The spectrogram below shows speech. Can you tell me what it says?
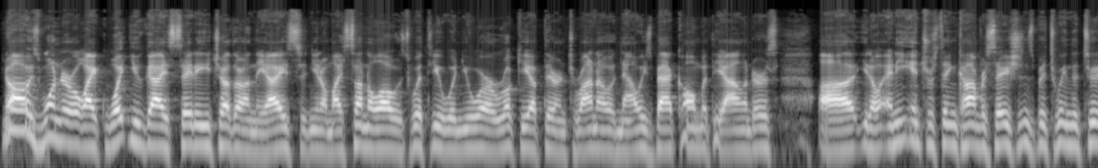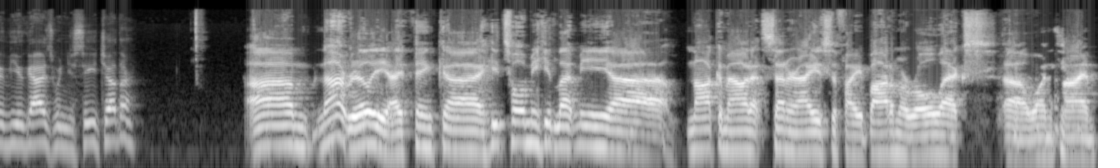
You know, I always wonder like what you guys say to each other on the ice. And you know, my son-in-law was with you when you were a rookie up there in Toronto, and now he's back home with the Islanders. Uh, you know, any interesting conversations between the two of you guys when you see each other? Um, not really. I think uh, he told me he'd let me uh, knock him out at center ice if I bought him a Rolex uh, one time.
